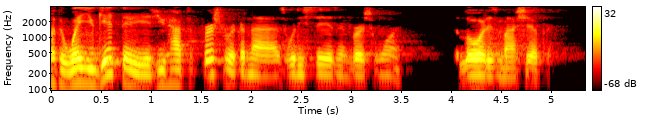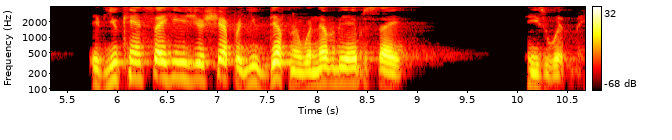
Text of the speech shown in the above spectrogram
But the way you get there is you have to first recognize what he says in verse 1 The Lord is my shepherd. If you can't say he's your shepherd, you definitely will never be able to say, He's with me.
